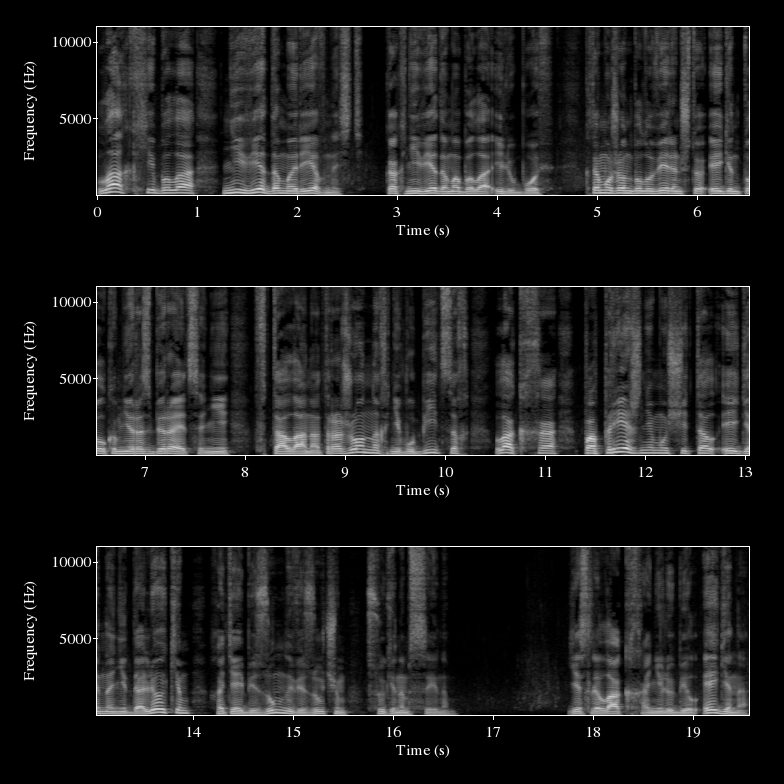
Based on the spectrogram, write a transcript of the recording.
Лакхи была неведома ревность, как неведома была и любовь. К тому же он был уверен, что Эгин толком не разбирается ни в талан отраженных, ни в убийцах. Лакха по-прежнему считал Эгина недалеким, хотя и безумно везучим сукиным сыном. Если Лакха не любил Эгина,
